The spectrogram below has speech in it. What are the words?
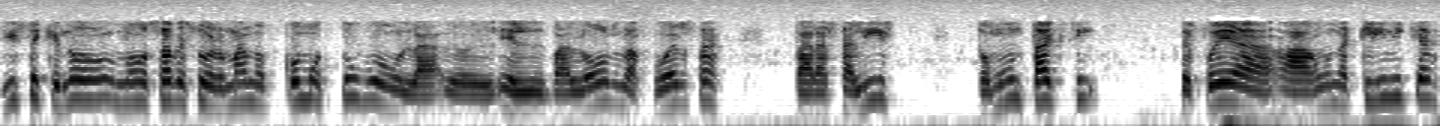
Dice que no, no sabe su hermano cómo tuvo la, el, el valor, la fuerza para salir. Tomó un taxi, se fue a, a una clínica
